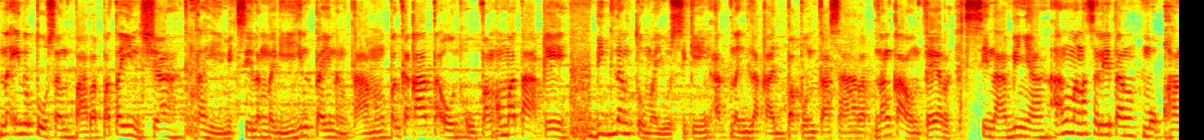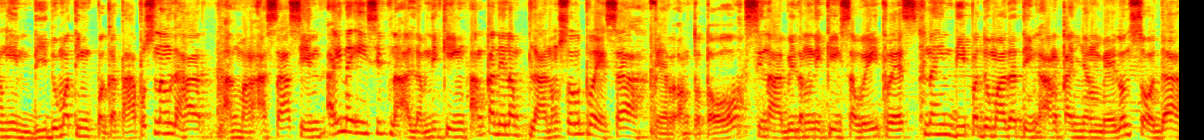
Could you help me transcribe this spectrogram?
na inutusan para patayin siya. Tahimik silang naghihintay ng tamang pagkakataon upang umatake. Biglang tumayo si King at naglakad papunta sa harap ng counter. Sinabi niya ang mga salitang mukhang hindi dumating pagkatapos ng lahat. Ang mga assassin ay naisip na alam ni King ang kanilang planong sorpresa. Pero ang totoo, sinabi lang ni King sa waitress na hindi pa dumadating ang kanyang melon soda.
